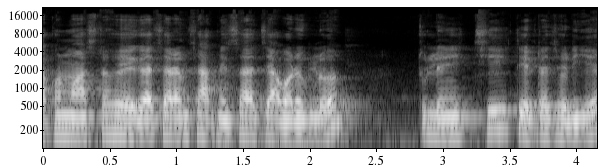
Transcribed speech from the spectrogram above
এখন মাছটা হয়ে গেছে, আর আমি চাকনির সাহায্যে আবার এগুলো তুলে নিচ্ছি, তেলটা ঝরিয়ে।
